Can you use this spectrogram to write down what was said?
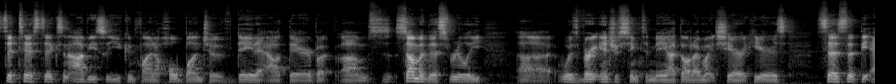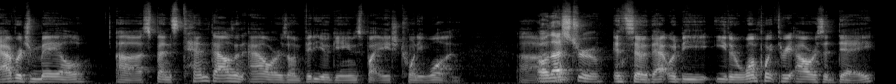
statistics, and obviously you can find a whole bunch of data out there, but um, s- some of this really uh, was very interesting to me. I thought I might share it here. Is says that the average male uh, spends ten thousand hours on video games by age twenty one. oh, that's true. And so that would be either 1.3 hours a day,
